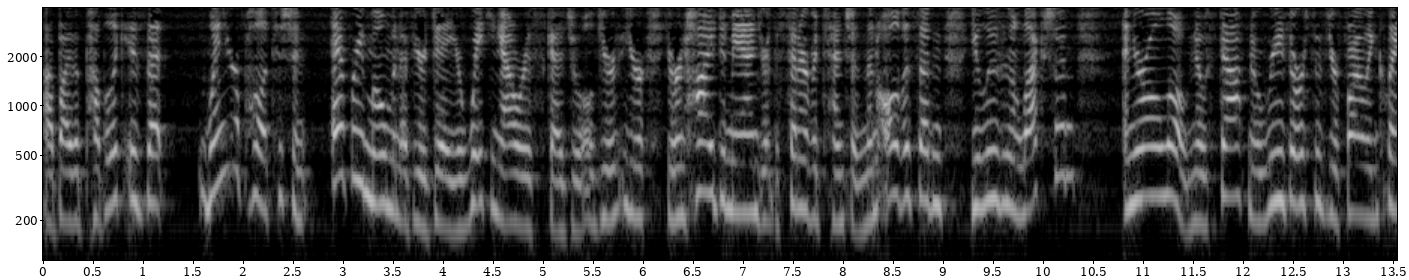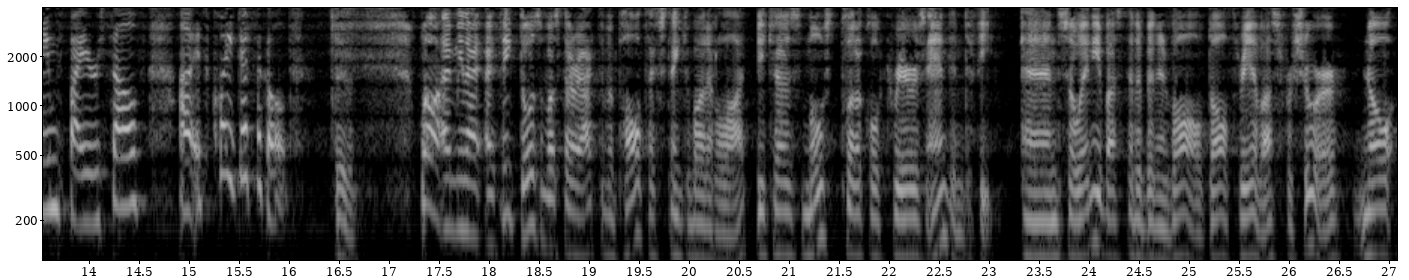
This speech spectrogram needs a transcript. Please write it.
uh, by the public is that when you're a politician, every moment of your day, your waking hour is scheduled. You're, you're, you're in high demand, you're at the center of attention. Then all of a sudden, you lose an election and you're all alone. No staff, no resources, you're filing claims by yourself. Uh, it's quite difficult. Well, I mean, I, I, think those of us that are active in politics think about it a lot because most political careers end in defeat. And so, any of us that have been involved, all three of us for sure, know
